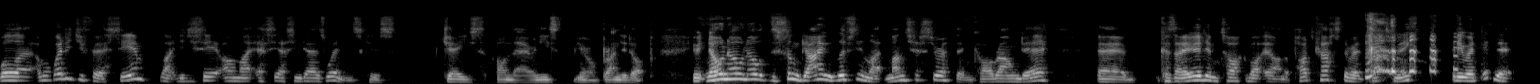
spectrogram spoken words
well, uh, where did you first see him? Like, did you see it on like SAS Who Dares Wins? Because Jay's on there and he's you know branded up. Went, no, no, no. There's some guy who lives in like Manchester, I think, or around here. Um, because I heard him talk about it on a podcast. I went, that's me. and he went, is it?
